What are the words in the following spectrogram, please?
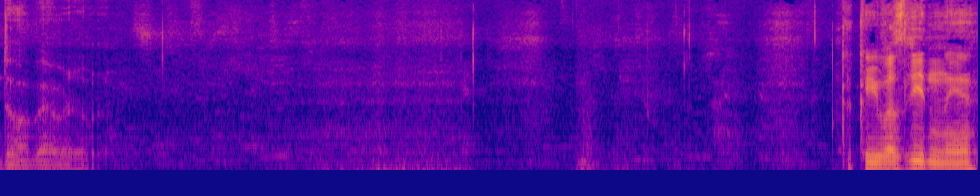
Как и возлинные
